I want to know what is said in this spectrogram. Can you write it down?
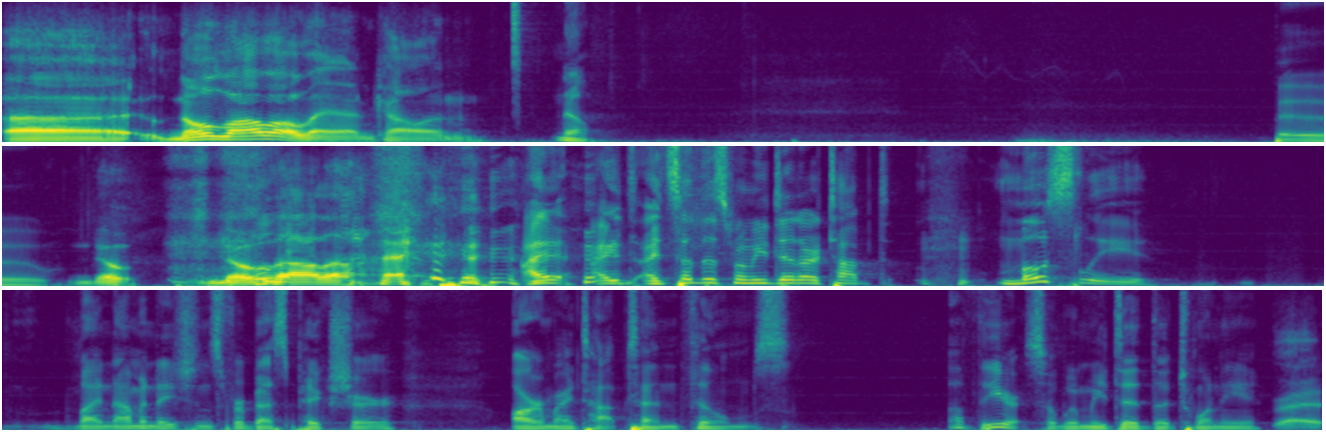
Uh, no La La Land, Colin. No, Boo. No, no La La I, I I said this when we did our top. T- mostly, my nominations for Best Picture are my top ten films of the year. So when we did the twenty right.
